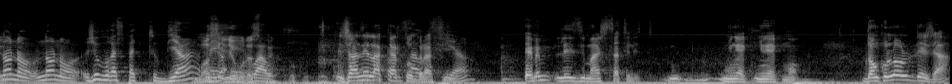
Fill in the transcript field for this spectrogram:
non non non non. Je vous respecte bien moi aussi je vous respecte beaucoup. J'en ai la cartographie. hein. et même les images satellites. Ñu ñu moom. Donc loolu déjà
